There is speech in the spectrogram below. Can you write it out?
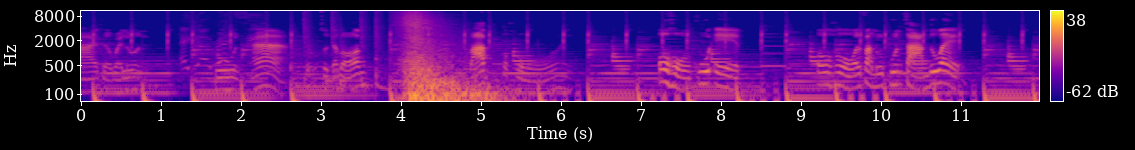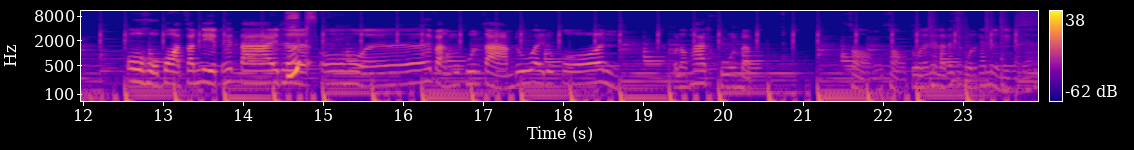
ตายเถอะไว้รุ่นคูณห้าสูงสุดนะผมปั๊บโอ้โห โอ้โหคูเอทโอ้โห ฝั่งนู้นคูณสามด้วย โอ้โหบอดสนิทให้ตายเถอะ Oops โอ้โหเอ้ยฝั่งนู้นคูณสามด้วยทุกคนเราพลาดคูณแบบสองสองตัวแล้วเนี่ย เราได้คูณแค่หนึ่งเองอันเนี้ย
